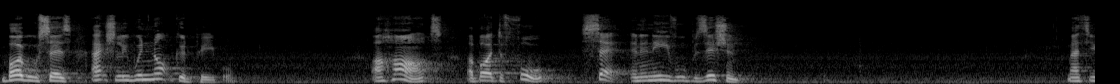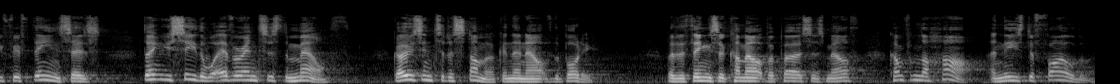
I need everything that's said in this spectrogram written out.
The Bible says, actually, we're not good people. Our hearts are by default set in an evil position. Matthew 15 says, Don't you see that whatever enters the mouth goes into the stomach and then out of the body? But the things that come out of a person's mouth come from the heart, and these defile them.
